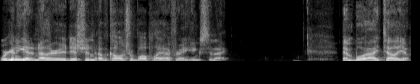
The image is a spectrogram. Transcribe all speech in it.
we're going to get another edition of the college football playoff rankings tonight. And boy, I tell you,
